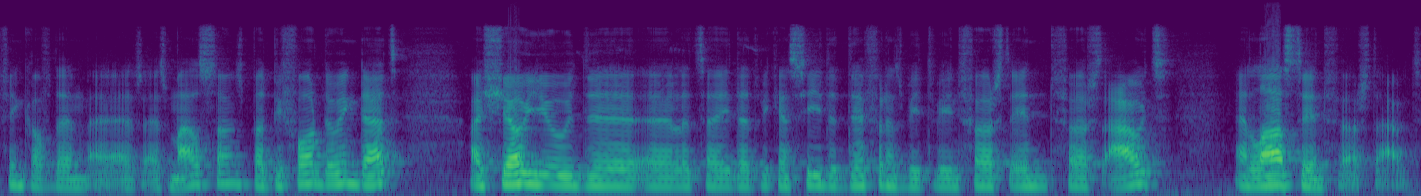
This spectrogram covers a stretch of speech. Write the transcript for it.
Think of them as, as milestones. But before doing that, I show you the, uh, let's say that we can see the difference between first in, first out and last in, first out.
